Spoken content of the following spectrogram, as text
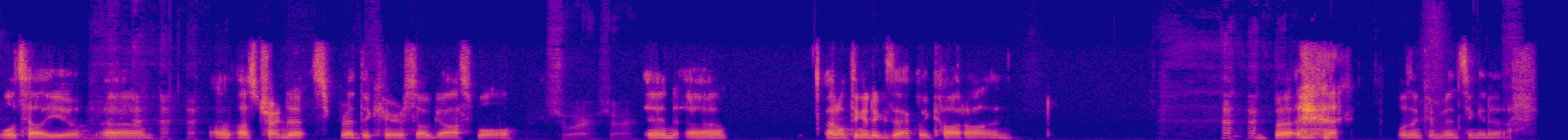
will tell you. Um, I, I was trying to spread the Carousel gospel, sure. Sure. and um, I don't think it exactly caught on, but wasn't convincing enough.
